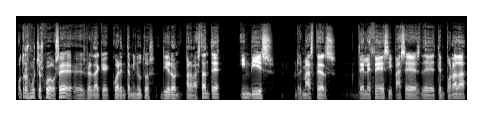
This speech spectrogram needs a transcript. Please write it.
otros muchos juegos, ¿eh? Es verdad que 40 minutos dieron para bastante. Indies, remasters, DLCs y pases de temporada.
